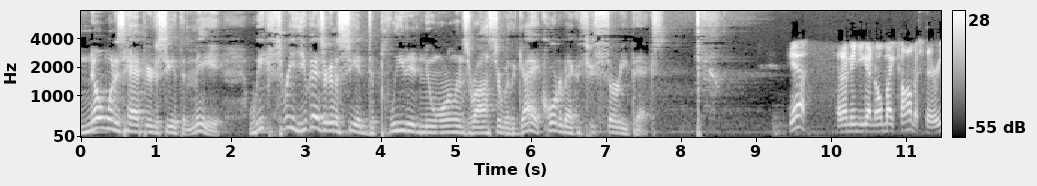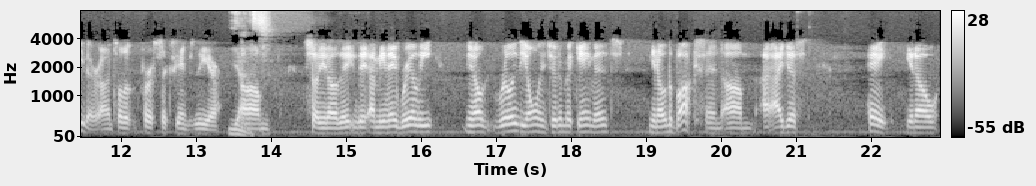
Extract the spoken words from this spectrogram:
No one is happier to see it than me Week three, you guys are going to see a depleted New Orleans roster with a guy at quarterback who threw 30 picks. Yeah, and I mean you got no Mike Thomas there either uh, until the first six games of the year. Yes. Um, so you know they, they, I mean they really, you know, really the only legitimate game is, you know, the Bucs, and um, I, I just, hey, you know,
